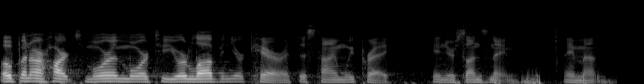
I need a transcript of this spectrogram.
Open our hearts more and more to your love and your care at this time, we pray. In your Son's name. Amen.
